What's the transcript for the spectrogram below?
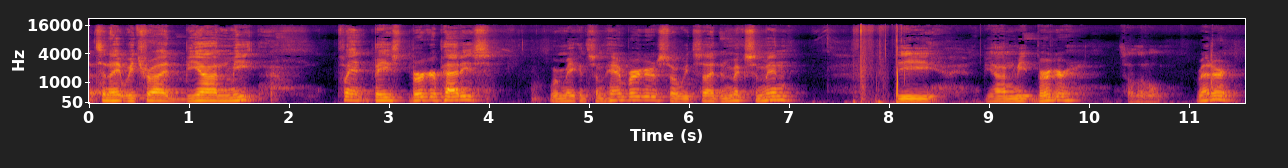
tonight we tried Beyond Meat plant-based burger patties. We're making some hamburgers, so we decided to mix them in. The Beyond Meat burger, it's a little redder.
